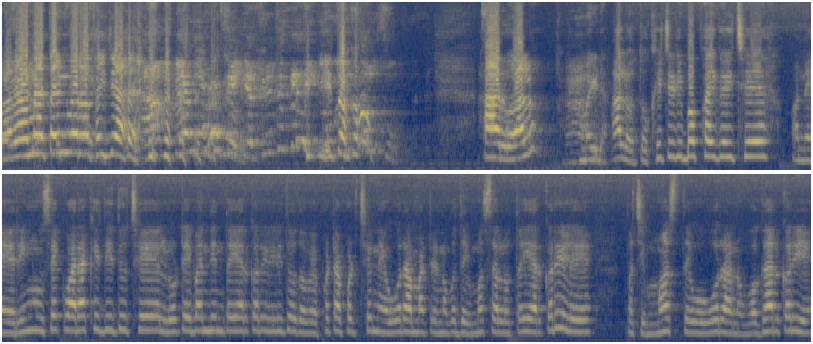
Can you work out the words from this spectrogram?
હવે હમણાં ત્રણ વર્ષ થઈ જાય એ તો કહું. સારું હાલો. મળ્યા હાલો તો ખીચડી બફાઈ ગઈ છે અને રીંગણું શેકવા રાખી દીધું છે. લોટે બાંધીને તૈયાર કરી લીધો તો હવે ફટાફટ છે ને ઓરા માટેનો બધો મસાલો તૈયાર કરી લઈએ પછી મસ્ત એવો ઓરાનો વઘાર કરીએ.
